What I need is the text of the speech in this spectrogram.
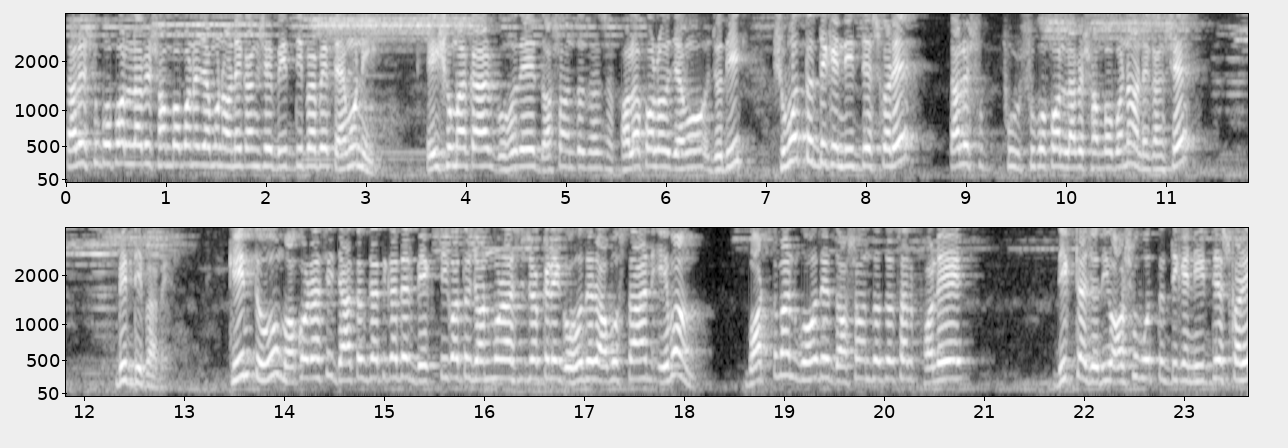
তাহলে শুভ ফল লাভের সম্ভাবনা যেমন অনেকাংশে বৃদ্ধি পাবে তেমনই এই সময়কার গ্রহদের দশ অন্তত ফলাফলও যেমন যদি শুভত্বের দিকে নির্দেশ করে, তাহলে শু- শুভ ফল লাভের সম্ভাবনা অনেকাংশে বৃদ্ধি পাবে। কিন্তু মকর রাশি জাতক জাতিকাদের ব্যক্তিগত জন্মরাশিচক্রে গ্রহদের অবস্থান এবং বর্তমান গ্রহদের দশ অন্তর্দশার ফলে দিকটা যদি অশুভত্বের দিকে নির্দেশ করে,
